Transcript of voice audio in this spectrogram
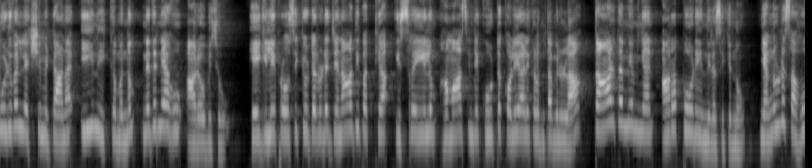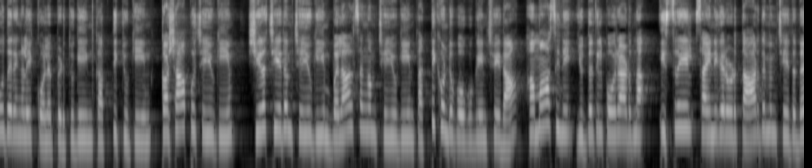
മുഴുവൻ ലക്ഷ്യമിട്ടാണ് ഈ നീക്കമെന്നും നെതന്യാഹു ആരോപിച്ചു. ഹേഗിലെ പ്രോസിക്യൂട്ടറുടെ ജനാധിപത്യ ഇസ്രയേലും ഹമാസിന്റെ കൂട്ടക്കൊലയാളികളും തമ്മിലുള്ള താരതമ്യം ഞാൻ അറപ്പോടെ നിരസിക്കുന്നു. ഞങ്ങളുടെ സഹോദരങ്ങളെ കൊലപ്പെടുത്തുകയും കത്തിക്കുകയും കശാപ്പ് ചെയ്യുകയും ശിരച്ഛേദം ചെയ്യുകയും ബലാത്സംഗം ചെയ്യുകയും തട്ടിക്കൊണ്ടുപോകുകയും ചെയ്ത ഹമാസിനെ യുദ്ധത്തിൽ പോരാടുന്ന ഇസ്രയേൽ സൈനികരോട് താരതമ്യം ചെയ്തത്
